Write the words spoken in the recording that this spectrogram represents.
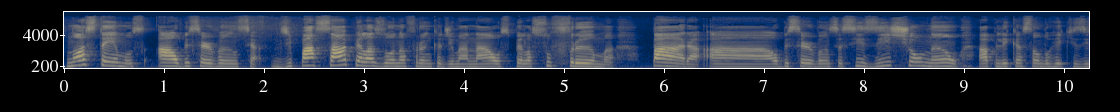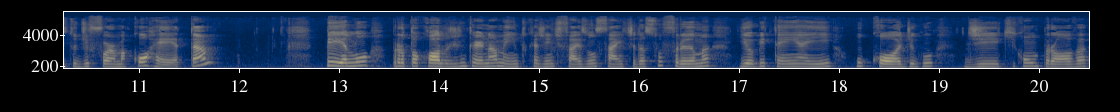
Nós temos a observância de passar pela Zona Franca de Manaus, pela SUFRAMA, para a observância se existe ou não a aplicação do requisito de forma correta pelo protocolo de internamento que a gente faz no site da Suframa e obtém aí o código de que comprova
